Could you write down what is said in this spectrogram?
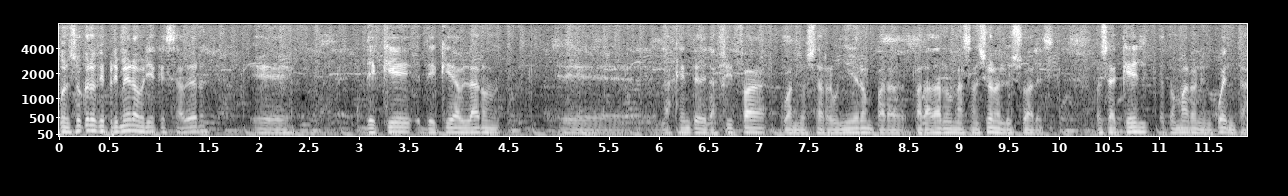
Bueno, yo creo que primero habría que saber eh, de, qué, de qué hablaron eh, la gente de la FIFA cuando se reunieron para, para darle una sanción a Luis Suárez. O sea, ¿qué que tomaron en cuenta?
